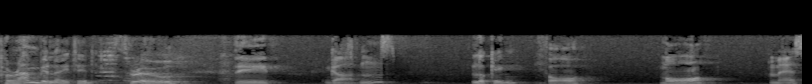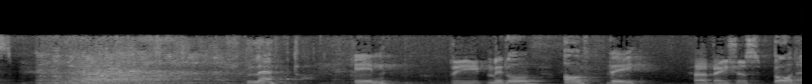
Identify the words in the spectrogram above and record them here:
perambulated through the Gardens. looking for more Mess. left in the Middle. of the herbaceous Border.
